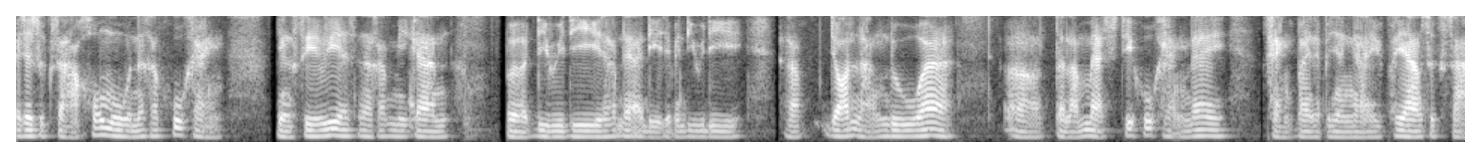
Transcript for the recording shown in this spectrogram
แกจะศึกษาข้อมูลนะครับ คู่แข่งอย่างซีเรียสนะครับ มีการเปิด DVD นะครับ ในอดีตจะเป็น DVD นะครับ ย้อนหลังดูว่าแต่ละแมตช์ที่คู่แข่งได้แข่งไปเป็นยังไง พยายามศึกษา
